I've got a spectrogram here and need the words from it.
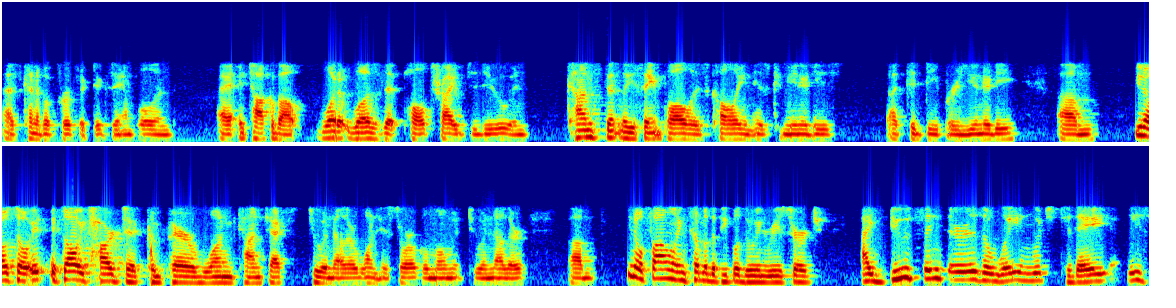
as kind of a perfect example, and I, I talk about what it was that Paul tried to do. And constantly, St. Paul is calling his communities uh, to deeper unity. Um, you know, so it, it's always hard to compare one context to another, one historical moment to another. Um, you know, following some of the people doing research, I do think there is a way in which today, at least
